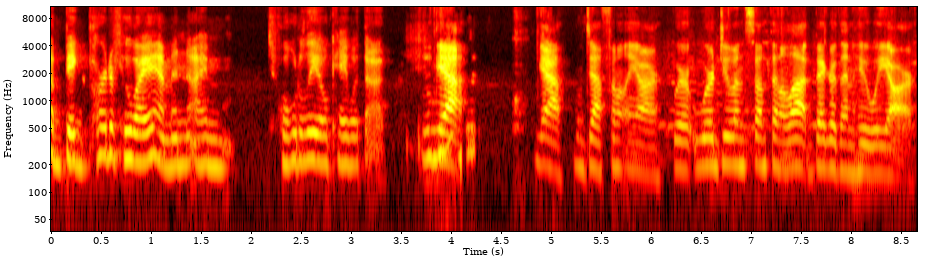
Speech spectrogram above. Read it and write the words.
a big part of who i am and i'm totally okay with that. Yeah. Yeah definitely are. We're we're doing something a lot bigger than who we are.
